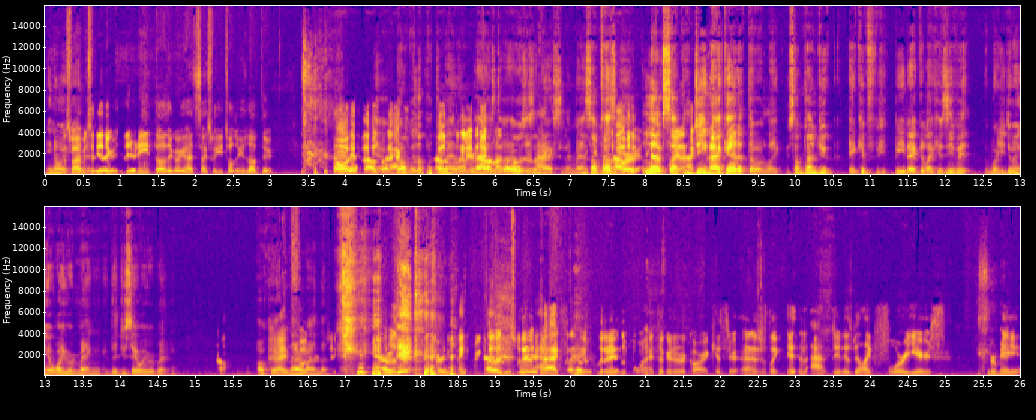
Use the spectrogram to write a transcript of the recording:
You know That's what? what happened to the other girl. Literally, the other girl you had sex with, you told her you loved her. oh yeah but that was Yeah, an don't, accident don't put That the was man on blast. accident. That was just an an accident, man. Sometimes, was look, definitely some, Gene, I get it though. Like sometimes you, it can be that good. Like, is even were you doing it while you were banging? Did you say while you were banging? No. Okay, I never mind her then. That was Very bang- That was literally with an accident. It was literally in the moment. I took her to the car, I kissed her, and it's just like, it, and a- dude, it's been like four years for me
